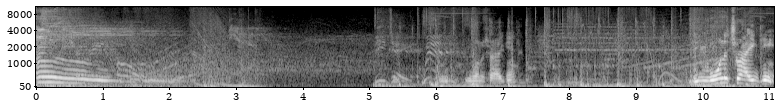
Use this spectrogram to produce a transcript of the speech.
Mm. Win. You want to try again? Do you want to try again?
